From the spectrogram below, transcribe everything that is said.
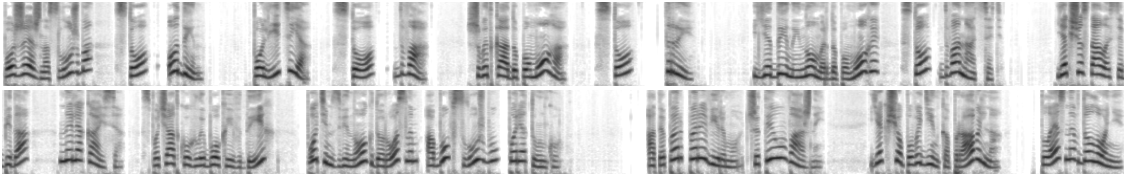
Пожежна служба 101. Поліція 102. Швидка допомога 103. Єдиний номер допомоги 112. Якщо сталася біда, не лякайся. Спочатку глибокий вдих, потім дзвінок дорослим або в службу порятунку. А тепер перевіримо, чи ти уважний. Якщо поведінка правильна, плесне в долоні.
